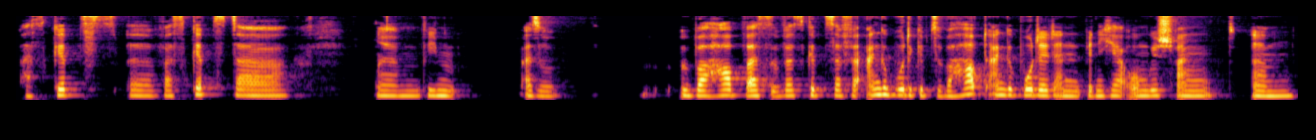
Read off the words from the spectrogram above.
was gibt's, äh, was gibt's da, ähm, wie, also überhaupt, was, was gibt's da für Angebote? Gibt's überhaupt Angebote? Dann bin ich ja umgeschwankt ähm,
